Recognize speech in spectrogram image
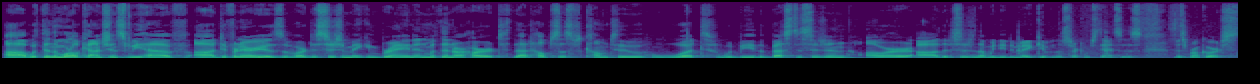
Uh, within the moral conscience, we have uh, different areas of our decision making brain and within our heart that helps us come to what would be the best decision or uh, the decision that we need to make given the circumstances. Ms. Brunkhorst.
